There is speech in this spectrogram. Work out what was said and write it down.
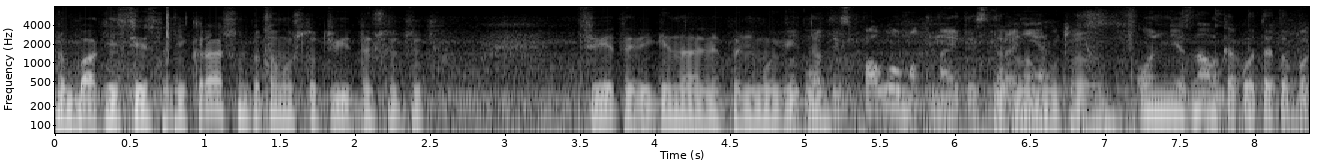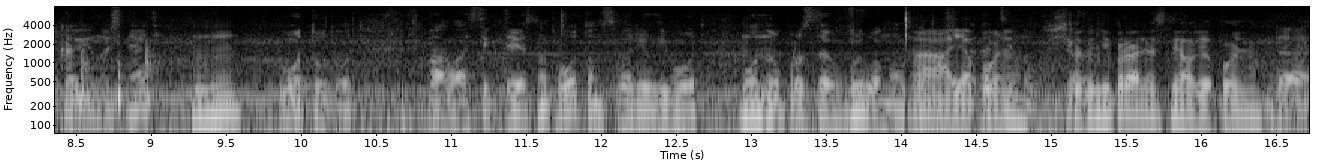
Бак, естественно, не крашен, потому что тут видно, что тут цвет оригинальный, по нему Тут видно. вот из поломок на этой стороне. Он не знал, как вот эту боковину снять. Мгм. Вот тут вот. Пластик треснут. Вот он сварил, и вот. Он Мгм. его просто выломал. А, короче, я когда понял. тянул. Всё. Это неправильно снял, я понял. Да.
